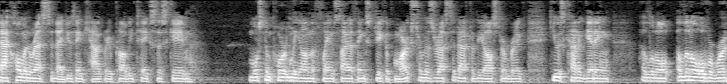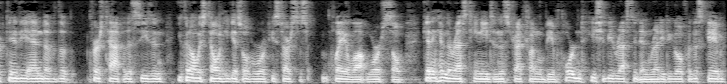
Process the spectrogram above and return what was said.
back home and rested, I do think Calgary probably takes this game. Most importantly, on the Flame side of things, Jacob Markstrom is rested after the All-Star break. He was kind of getting a little a little overworked near the end of the first half of the season. You can always tell when he gets overworked, he starts to play a lot worse. So getting him the rest he needs in this stretch run will be important. He should be rested and ready to go for this game.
